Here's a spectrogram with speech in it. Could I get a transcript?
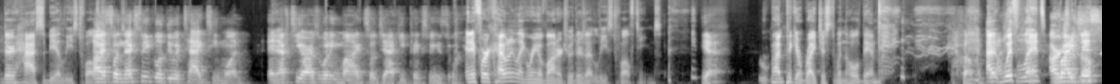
there has to be at least twelve. All right, so next week we'll do a tag team one, and Yeah. FTR is winning mine, so Jackie picks me as the winner. and if we're counting like Ring of Honor too, there's at least twelve teams. Yeah, I'm picking Righteous to win the whole damn thing Oh I- with Lance Archer. righteous,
